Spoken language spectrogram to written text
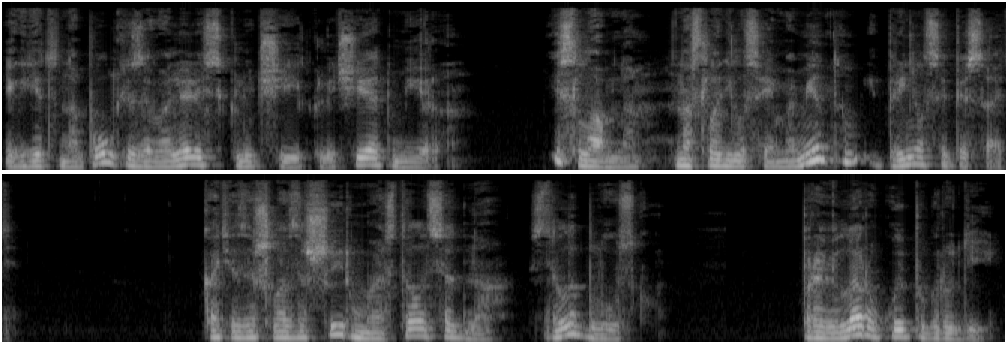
И где-то на полке завалялись ключи, ключи от мира. И славно насладился я моментом и принялся писать. Катя зашла за ширму и осталась одна сняла блузку, провела рукой по груди.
